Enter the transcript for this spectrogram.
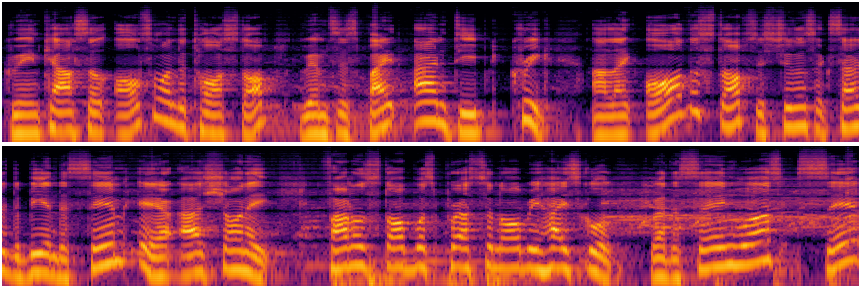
Greencastle also on the tour stop, Wemyss Bight and Deep Creek. And like all the stops, the students excited to be in the same air as Shaunae. Final stop was Preston Albury High School, where the saying was, save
